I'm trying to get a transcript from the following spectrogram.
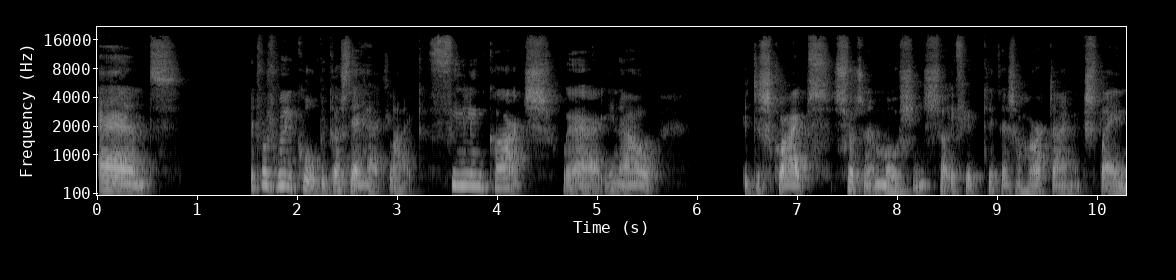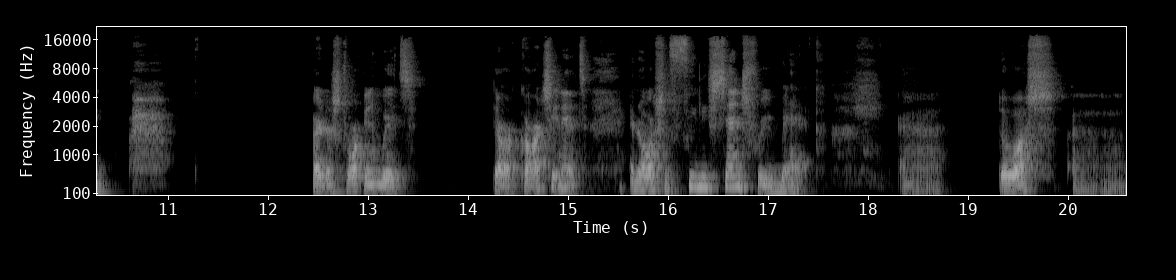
And it was really cool because they had like feeling cards where, you know, it describes certain emotions. So if your kid has a hard time explaining what they're struggling with, there are cards in it. And there was a feely sensory bag uh, there was uh,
